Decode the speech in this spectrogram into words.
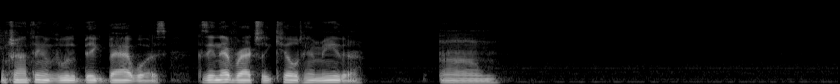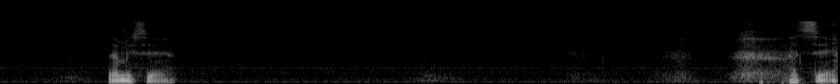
I'm trying to think of who the big bad was because they never actually killed him either. Um, let me see. Let's see.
